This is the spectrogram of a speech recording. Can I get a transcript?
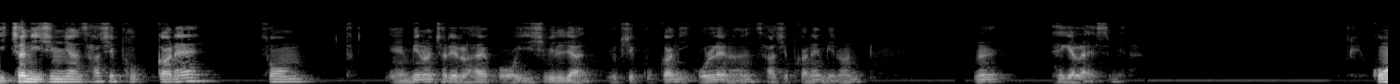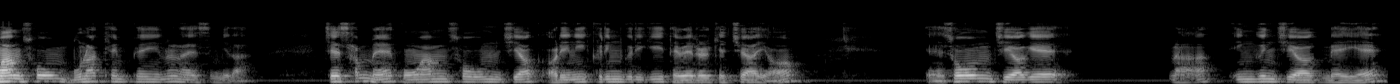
2020년 49건의 소음 예, 민원 처리를 하였고 21년 69건, 올해는 40건의 민원 을 해결하였습니다. 공항 소음 문화 캠페인을 하였습니다. 제3회 공항 소음 지역 어린이 그림 그리기 대회를 개최하여 예, 소음 지역에나 인근 지역 내에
